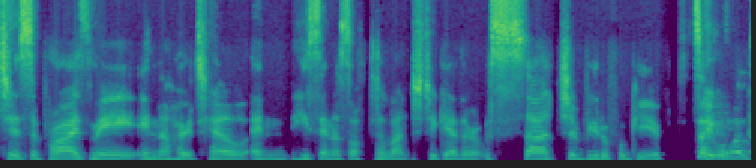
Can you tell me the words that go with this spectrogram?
to surprise me in the hotel. And he sent us off to lunch together. It was such a beautiful gift. So it was.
